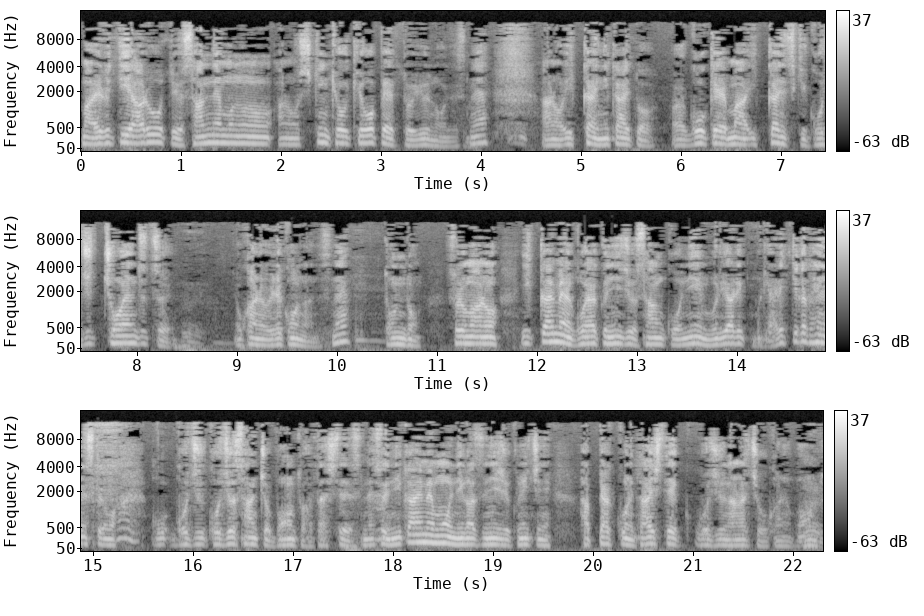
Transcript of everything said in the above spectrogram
まあ LTRO という3年もののあの資金供給オペというのをですね、あの1回2回と合計まあ1回につき50兆円ずつお金を入れ込んだんですね。どんどん。それもあの、1回目は523校に無理やり、無理やりって言い方変ですけども、ご50 53兆ボンと渡してですね、それ2回目も2月29日に800校に対して57兆お金をボンと。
